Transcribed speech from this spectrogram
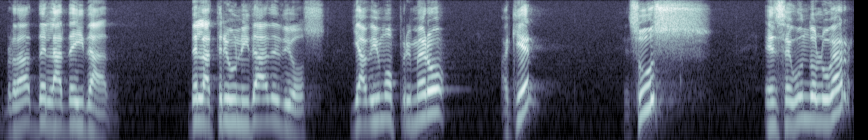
¿verdad? De la deidad, de la triunidad de Dios. Ya vimos primero a quién? Jesús. En segundo lugar,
